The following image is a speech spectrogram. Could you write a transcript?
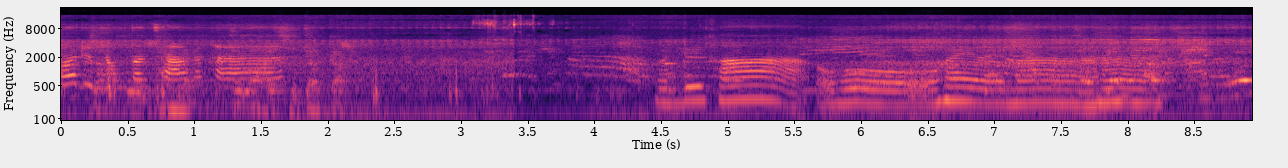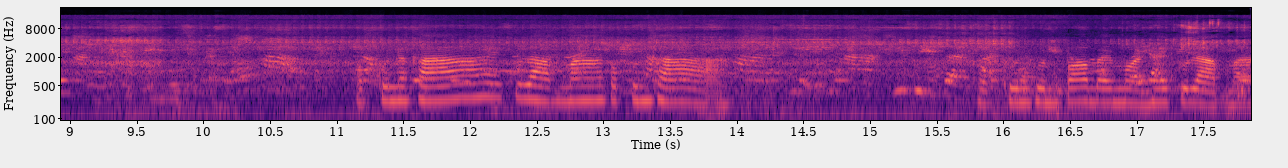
พ่อดื่มนมตอนเช้านะคะ สวัสดีค่ะ โอ้โห ให้อะไรมาขอบคุณนะคะ ให้กุหลาบมาขอบคุณค่ะ ขอบคุณคุณป้อใบหมอนให้กุหลาบมา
